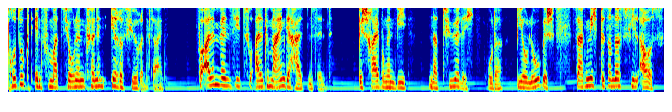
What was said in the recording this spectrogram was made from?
Produktinformationen können irreführend sein, vor allem wenn sie zu allgemein gehalten sind. Beschreibungen wie natürlich oder biologisch sagen nicht besonders viel aus.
